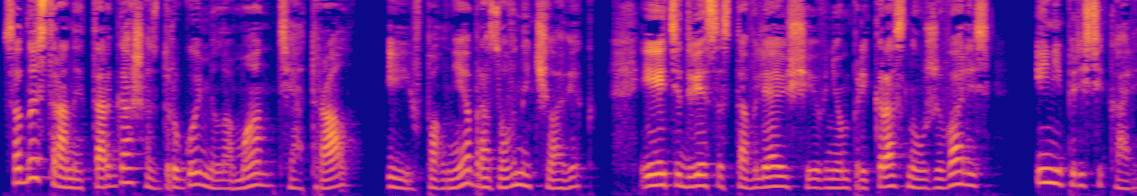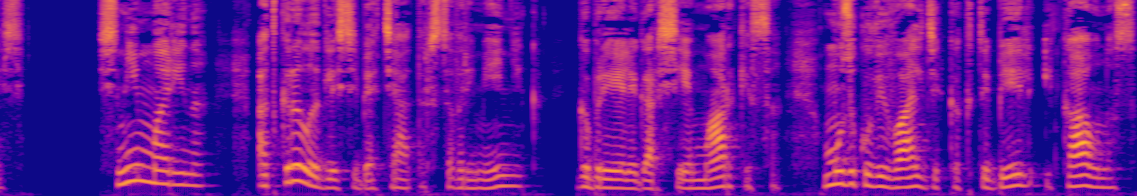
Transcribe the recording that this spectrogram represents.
С одной стороны торгаш, а с другой меломан, театрал и вполне образованный человек. И эти две составляющие в нем прекрасно уживались и не пересекались. С ним Марина открыла для себя театр «Современник», Габриэля Гарсия Маркеса, музыку Вивальди, Коктебель и Каунас,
